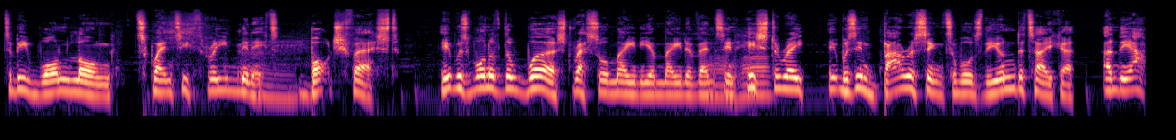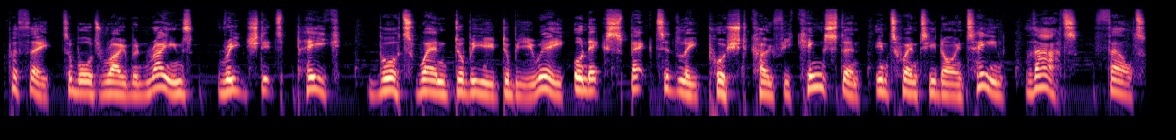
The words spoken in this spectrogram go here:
to be one long 23 minute Mm. botch fest. It was one of the worst WrestleMania main events in Uh-huh. history. It was embarrassing towards The Undertaker, and the apathy towards Roman Reigns reached its peak. But when WWE unexpectedly pushed Kofi Kingston in 2019, that felt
